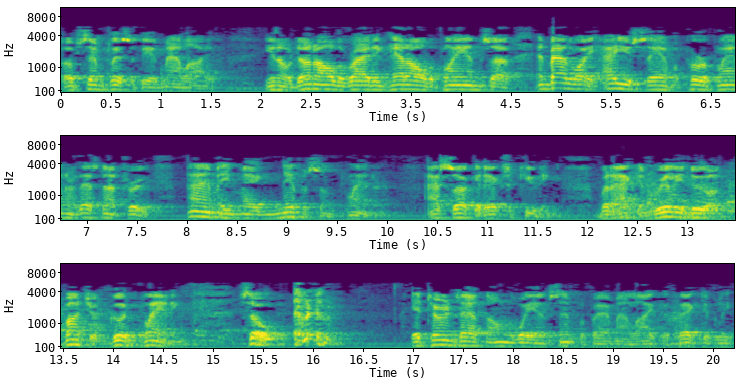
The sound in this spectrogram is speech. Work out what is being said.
of simplicity in my life you know, done all the writing, had all the plans. Uh, and by the way, I used to say I'm a poor planner. That's not true. I'm a magnificent planner. I suck at executing, but I can really do a bunch of good planning. So it turns out the only way I simplify my life effectively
